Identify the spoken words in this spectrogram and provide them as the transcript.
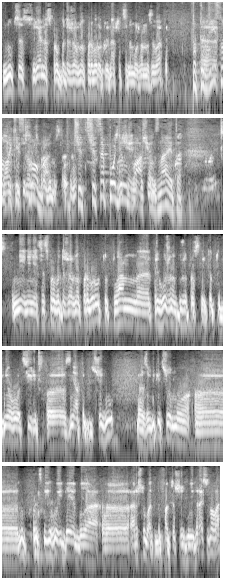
Ну, це реально спроба державного перевороту, інакше це не можна називати. Тобто, Е, дійсно план такі Путіна спроба, чи, чи це поділ башен, знаєте? Ні, ні, ні, це спроба державного перевороту. План е, Пригожина дуже простий. Тобто в нього ціль е, зняти Шойгу. Завдяки цьому, ну, в принципі, його ідея була арештувати де факто Шойгу і Герасимова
